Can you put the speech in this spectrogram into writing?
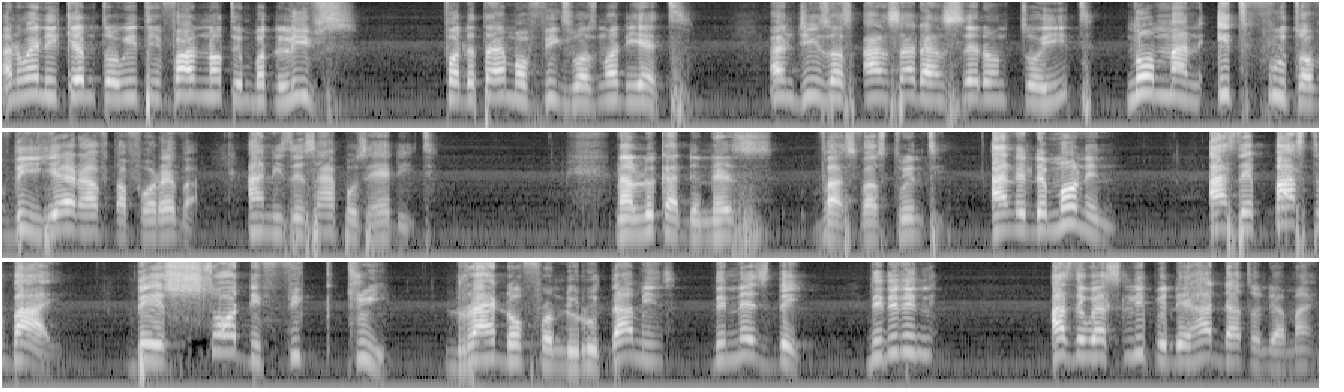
And when he came to it, he found nothing but leaves, for the time of figs was not yet. And Jesus answered and said unto it, No man eat fruit of thee hereafter forever. And his disciples heard it. Now look at the next verse, verse 20. And in the morning, as they passed by, they saw the fig tree dried up from the root. That means the next day, they didn't, as they were sleeping, they had that on their mind.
